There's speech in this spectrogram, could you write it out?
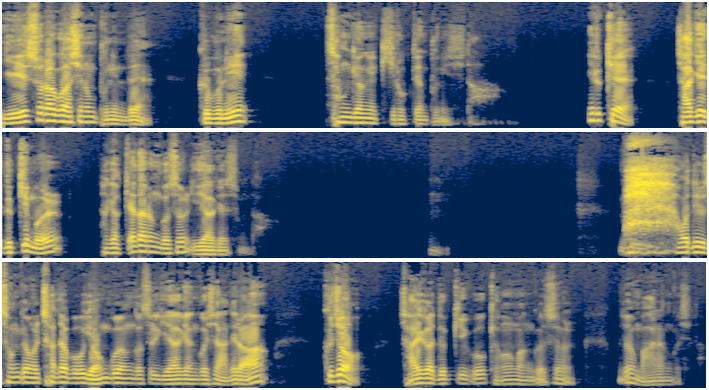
예수라고 하시는 분인데 그분이 성경에 기록된 분이시다. 이렇게 자기의 느낌을 자기가 깨달은 것을 이야기했습니다. 음. 막 어디 성경을 찾아보고 연구한 것을 이야기한 것이 아니라 그저 자기가 느끼고 경험한 것을 그저 말한 것이다.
